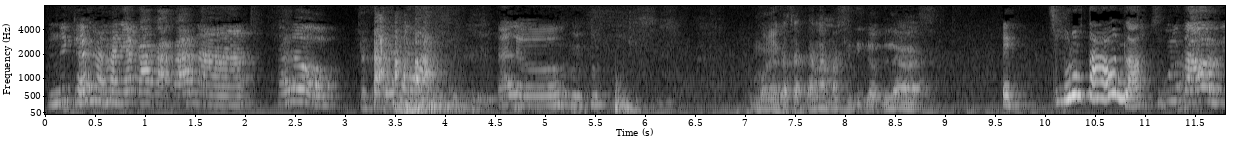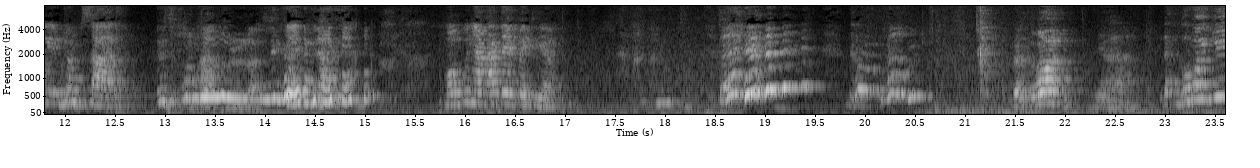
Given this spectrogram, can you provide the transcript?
Ini guys namanya kakak Kana. Halo. Halo. Umurnya kakak karena masih 13. Eh, 10 tahun lah. 10 tahun nih udah besar. Mau punya KTP dia. Ya. Ndak gue iki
